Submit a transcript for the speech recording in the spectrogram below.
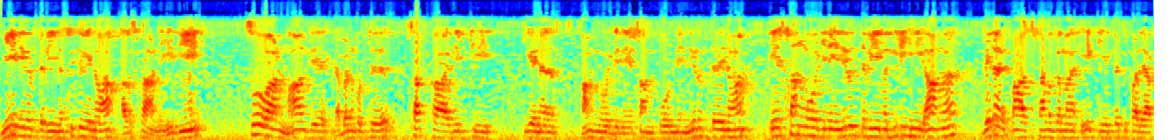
මේ නිරුද්ධ වීම සිදු වෙනවා අවසානයේදී. සෝවාන් මාර්ගය ලැබනකොට සක්කාය දිට්ඨි කියන සංයෝජනය සම්පූර්ණයෙන් නිරුද්ධ වෙනවා. ඒ සංයෝජනේ නිරුද්ධ වීම ගිලිහි යාම වෙන පාස් සමගම ඒකේ ප්‍රතිඵලයක්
